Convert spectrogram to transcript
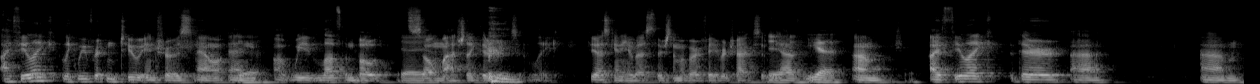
I feel like like we've written two intros now, and Yeah. uh, we love them both Yeah, so yeah. much. Like they're like if you ask any of us, they're some of our favorite tracks that we Yeah. have. yeah. Um, Sure. I feel like they're uh, um,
